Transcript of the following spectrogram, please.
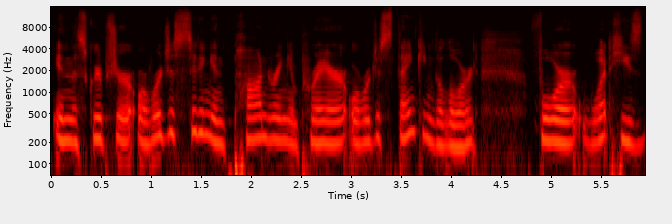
in the scripture or we're just sitting and pondering in prayer or we're just thanking the Lord for what he's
